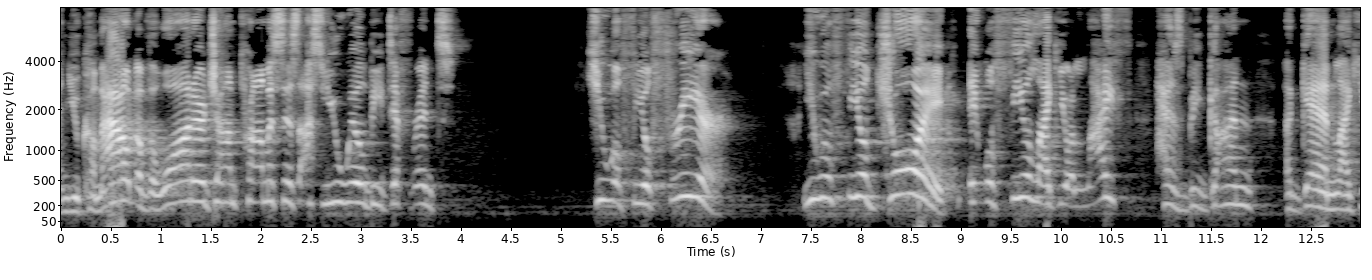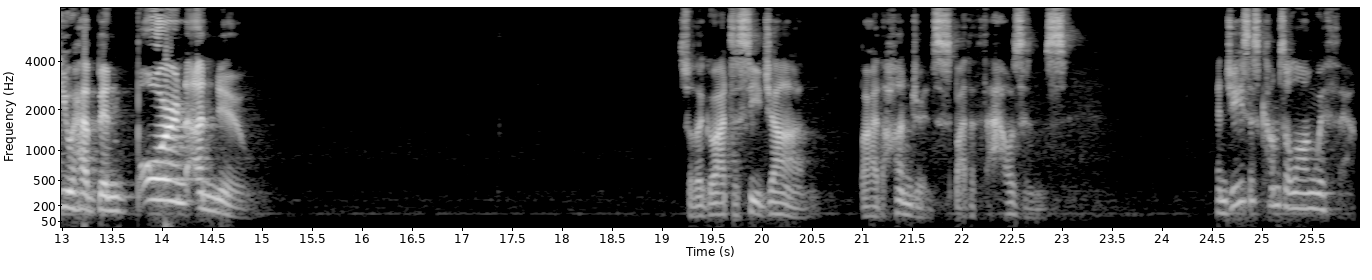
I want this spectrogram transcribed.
and you come out of the water, John promises us you will be different. You will feel freer. You will feel joy. It will feel like your life has begun again, like you have been born anew. So they go out to see John by the hundreds, by the thousands. And Jesus comes along with them.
